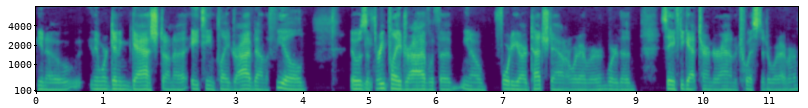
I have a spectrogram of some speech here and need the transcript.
you know, they weren't getting gashed on a 18 play drive down the field. It was a three play drive with a, you know, 40 yard touchdown or whatever, where the safety got turned around or twisted or whatever.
